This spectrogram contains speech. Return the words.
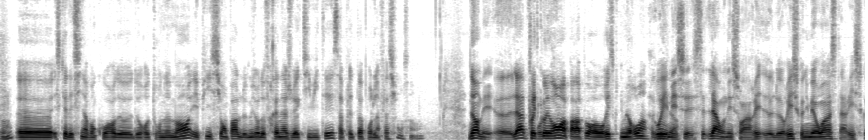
Mhm. euh, Est-ce qu'il y a des signes avant-coureurs de, retournement? Et puis, si on parle de mesures de freinage de l'activité, ça ne plaide pas pour de l'inflation, ça hein? Non, mais euh, là. Il faut être cohérent par rapport au risque numéro un. Oui, mais là, on est sur un, le risque numéro un, c'est un risque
